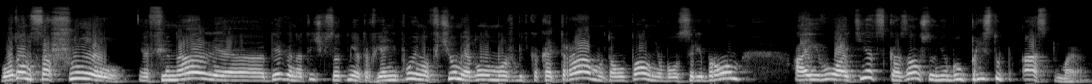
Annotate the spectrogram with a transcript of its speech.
Вот он сошел в финале э, бега на 1500 метров. Я не понял, в чем. Я думал, может быть, какая травма. Там упал, у него было с ребром а его отец сказал, что у него был приступ астмы.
